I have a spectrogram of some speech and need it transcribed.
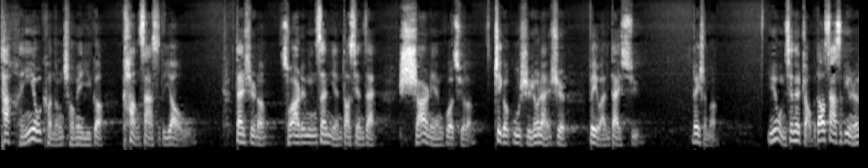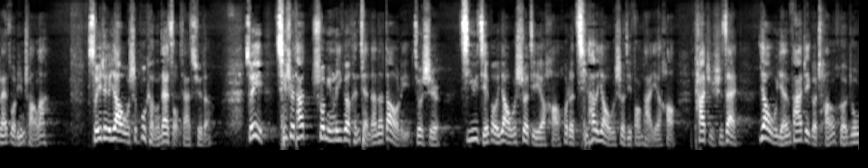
它很有可能成为一个抗 SARS 的药物。但是呢，从2003年到现在，十二年过去了，这个故事仍然是未完待续。为什么？因为我们现在找不到 SARS 病人来做临床了，所以这个药物是不可能再走下去的。所以其实它说明了一个很简单的道理，就是基于结构的药物设计也好，或者其他的药物设计方法也好，它只是在药物研发这个长河中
